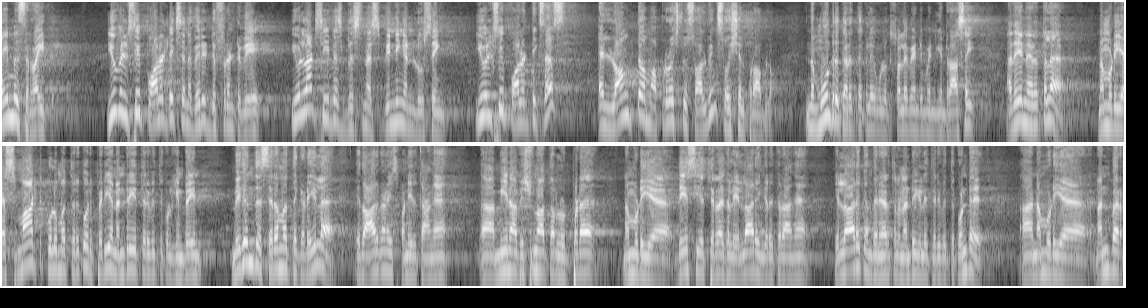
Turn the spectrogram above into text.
time is right you will see politics in a very different way you will not see it as business winning and losing you will see politics as a long term approach to solving social problem இந்த மூன்று கருத்துக்களை உங்களுக்கு சொல்ல வேண்டும் என்கின்ற ஆசை. அதே நேரத்தில் நம்முடைய ஸ்மார்ட் குழுமத்திற்கு ஒரு பெரிய நன்றியை தெரிவித்துக் கொள்கின்றேன். மிகுந்த சிரமத்துக்கு இடையில் இதை ஆர்கனைஸ் பண்ணியிருக்காங்க. மீனா விஸ்வநாத் உட்பட நம்முடைய தேசிய திறர்கள் எல்லாரும் இங்கே இருக்கிறாங்க. எல்லாருக்கும் அந்த நேரத்தில் நன்றிகளை தெரிவித்துக் கொண்டு நம்முடைய நண்பர்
